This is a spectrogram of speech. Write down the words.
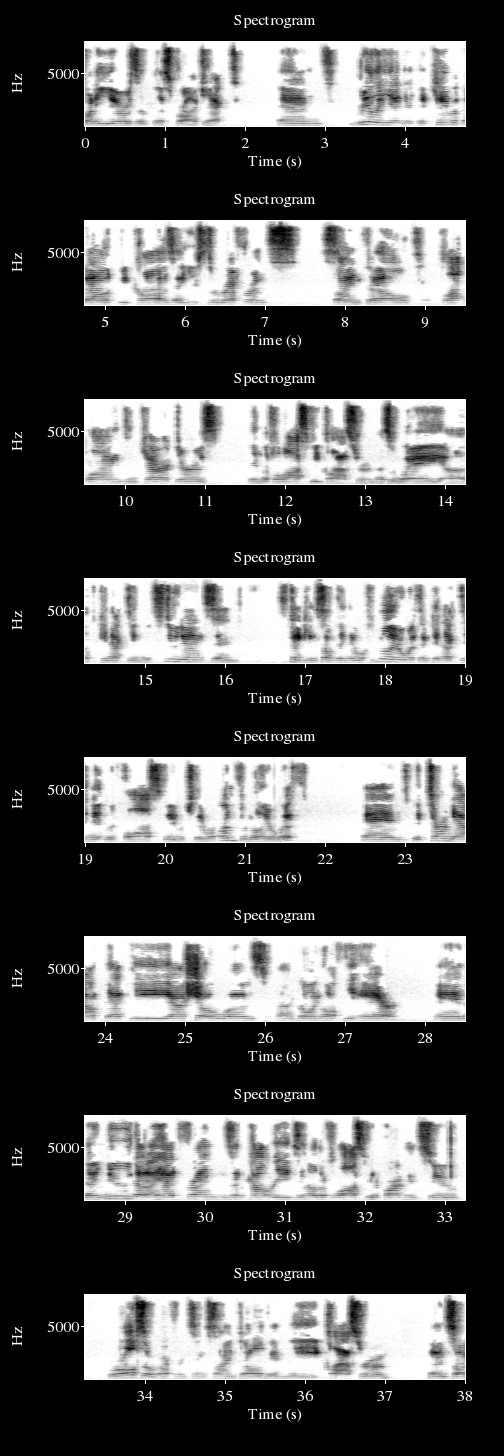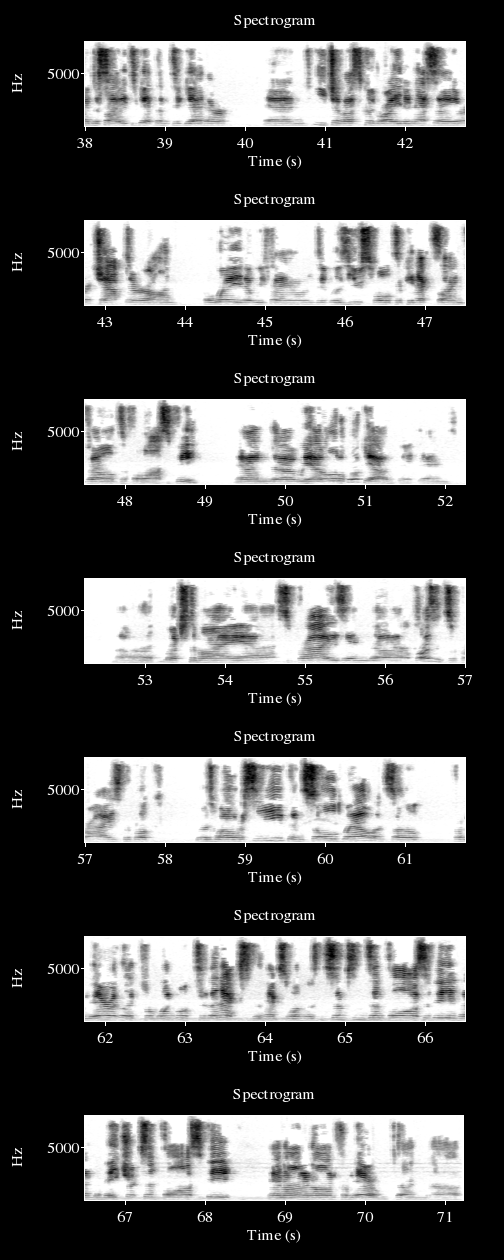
20 years of this project. And really, it, it came about because I used to reference Seinfeld plot lines and characters in the philosophy classroom as a way of connecting with students and taking something they were familiar with and connecting it with philosophy, which they were unfamiliar with. And it turned out that the uh, show was uh, going off the air and I knew that I had friends and colleagues in other philosophy departments who were also referencing Seinfeld in the classroom. And so I decided to get them together, and each of us could write an essay or a chapter on a way that we found it was useful to connect Seinfeld to philosophy. And uh, we had a little book out of it. And uh, much to my uh, surprise and uh, pleasant surprise, the book was well received and sold well, and so from there it led from one book to the next. The next one was The Simpsons and Philosophy, and then The Matrix and Philosophy, and on and on from there. We've done uh,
